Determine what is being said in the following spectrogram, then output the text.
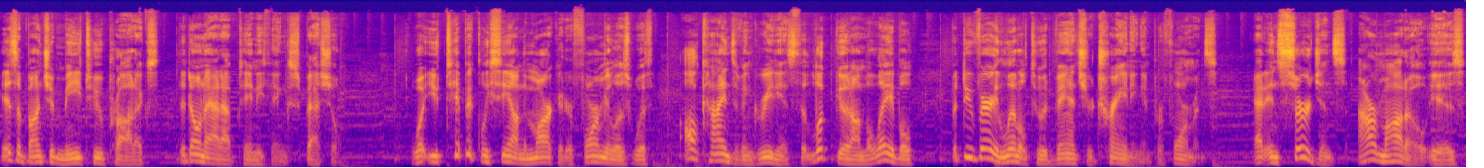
is a bunch of Me Too products that don't add up to anything special. What you typically see on the market are formulas with all kinds of ingredients that look good on the label, but do very little to advance your training and performance. At Insurgents, our motto is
